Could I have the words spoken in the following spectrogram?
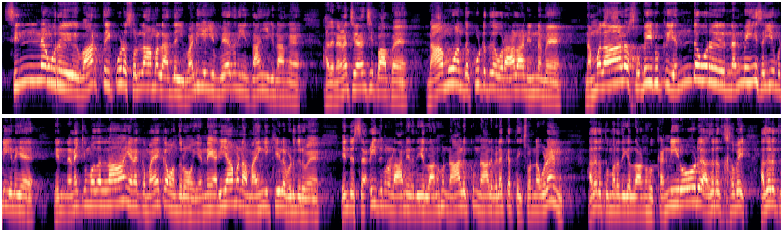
சின்ன ஒரு வார்த்தை கூட சொல்லாமல் அதை வலியையும் வேதனையும் தாங்கிக்கிட்டாங்க. அதை நினச்சி நினச்சி பார்ப்பேன். நாமும் அந்த கூட்டத்தில் ஒரு ஆளாக நின்னமே. நம்மளால் ஹுபைபுக்கு எந்த ஒரு நன்மையும் செய்ய முடியலையே. என் நினைக்கும் போதெல்லாம் எனக்கு மயக்கம் வந்துடும் என்னை அறியாமல் நான் மயங்கி கீழே விழுந்துருவேன். என்று சயீது ஆமிரதியில் ஆமி நாளுக்கும் நாலு விளக்கத்தை சொன்னவுடன் ஹதரத் உமரதியல்லானு கண்ணீரோடு ஹசரத் ஹபை ஹசரத்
